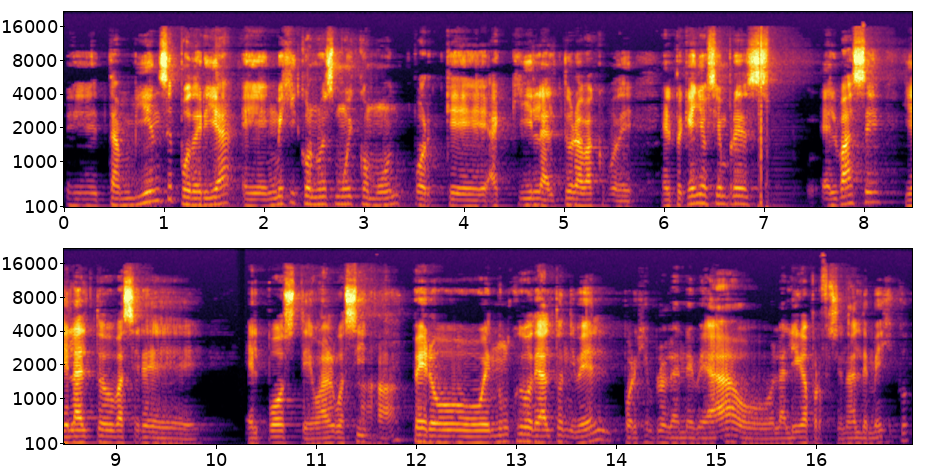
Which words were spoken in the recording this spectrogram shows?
Eh, también se podría, en México no es muy común porque aquí la altura va como de, el pequeño siempre es el base y el alto va a ser eh, el poste o algo así. Pero en un juego de alto nivel, por ejemplo la NBA o la Liga Profesional de México,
